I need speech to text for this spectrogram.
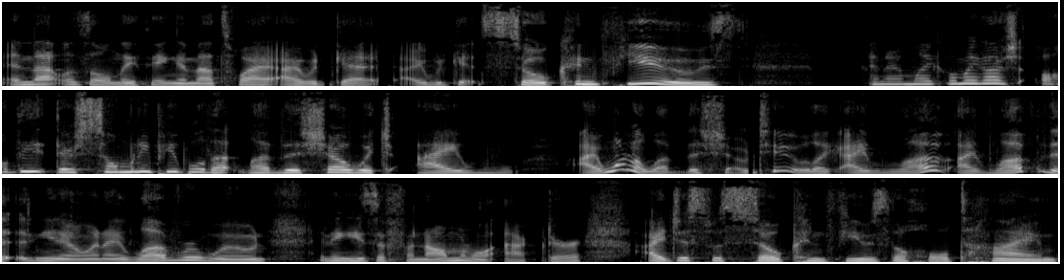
And that was the only thing. And that's why i would get i would get so confused. And i'm like oh my gosh all these there's so many people that love this show which i i want to love this show too. Like i love i love the you know and i love Rowoon. i think he's a phenomenal actor. I just was so confused the whole time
